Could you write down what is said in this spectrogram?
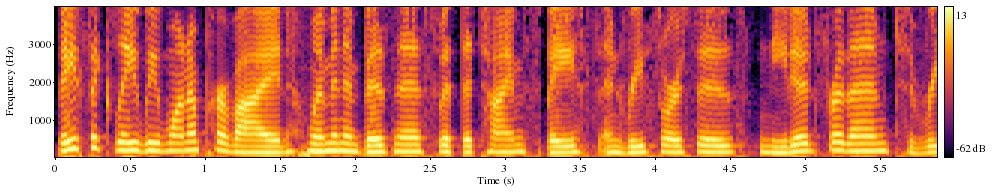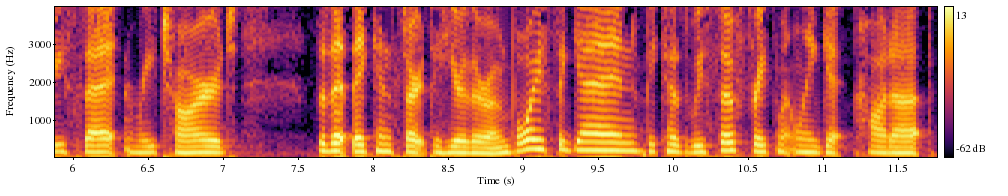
Basically, we want to provide women in business with the time, space, and resources needed for them to reset and recharge so that they can start to hear their own voice again because we so frequently get caught up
